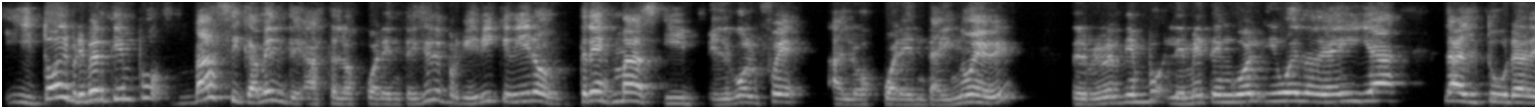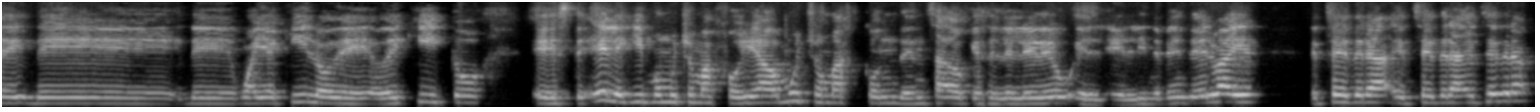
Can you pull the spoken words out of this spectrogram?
Y todo el primer tiempo, básicamente hasta los 47, porque vi que dieron tres más y el gol fue a los 49 del primer tiempo, le meten gol y bueno, de ahí ya la altura de, de, Guayaquil o de, de, Quito, este, el equipo mucho más follado, mucho más condensado que es el LDU, el, Independiente del Valle, etcétera, etcétera, etcétera,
